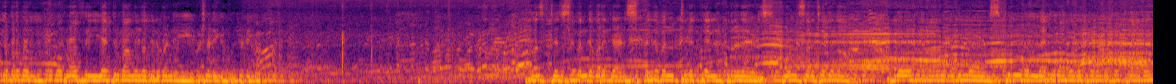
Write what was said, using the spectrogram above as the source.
ശ്രദ്ധയ്ക്കപ്പുറത്തും ട്രോഫി ഏറ്റുവാങ്ങുന്നതിന് വേണ്ടി ക്ഷണിക്കും ക്ഷണിക്കും first cement workers eleven Thuruthal traders sponsor ചെയ്യുന്ന മനോഹരമാകുന്ന വില്ലേഴ്സ് കിരീടം ഏറ്റുവാങ്ങുന്നതിന് പ്രഖ്യാപനം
